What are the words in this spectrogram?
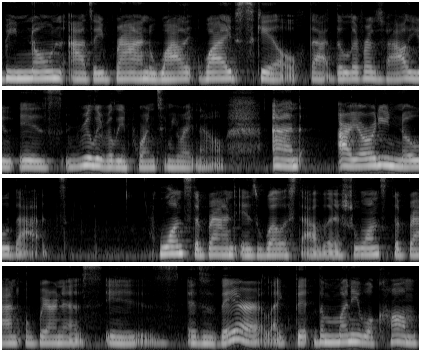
be known as a brand wide, wide scale that delivers value is really, really important to me right now. And I already know that once the brand is well established, once the brand awareness is is there, like the, the money will come.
